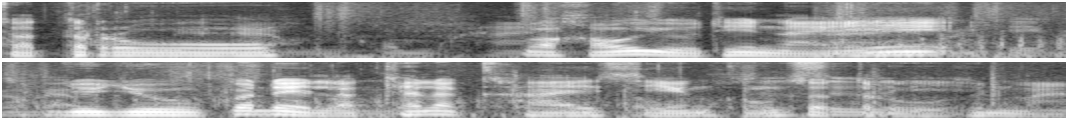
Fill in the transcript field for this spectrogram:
ศัตรู ว่าเขาอยู่ที่ไหน อยู่ๆก็ได้ระแคะระคายเสียงของศัตรูขึ้นมา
